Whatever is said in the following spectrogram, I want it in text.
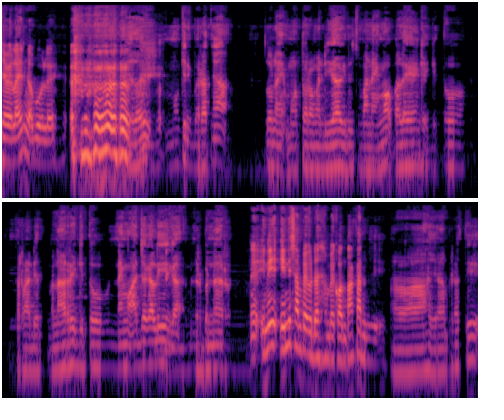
cewek lain nggak boleh Ya, tapi mungkin ibaratnya lu naik motor sama dia gitu cuma nengok paling kayak gitu. Karena dia menarik gitu nengok aja kali nggak bener-bener. Eh, ini ini sampai udah sampai kontakan sih. Wah ya berarti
